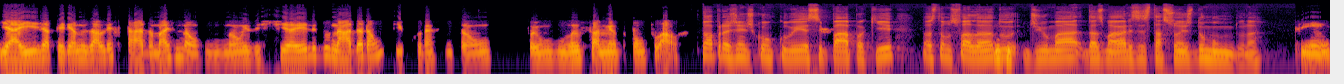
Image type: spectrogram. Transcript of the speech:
e aí já teria nos alertado. Mas não, não existia ele do nada dar um pico, né? Então foi um lançamento pontual. Só para a gente concluir esse papo aqui, nós estamos falando de uma das maiores estações do mundo, né? Sim,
